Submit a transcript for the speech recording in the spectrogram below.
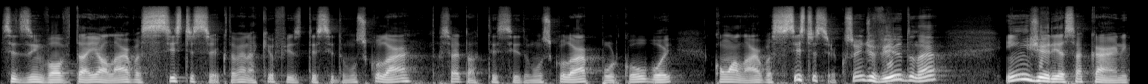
se desenvolve, tá aí ó, larva cisticerco, tá vendo? Aqui eu fiz o tecido muscular, tá certo? Ó, tecido muscular, porco ou boi, com a larva cisticerco. Se o indivíduo, né, ingerir essa carne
